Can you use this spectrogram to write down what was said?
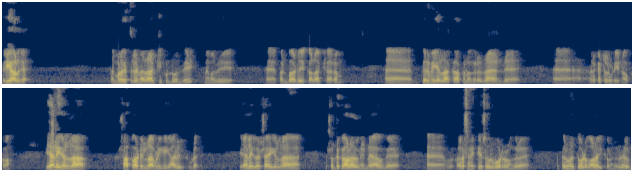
பெரிய ஆளுங்க. தமிழகத்தில் நல்லாட்சி கொண்டு வந்து நமது பண்பாடு கலாச்சாரம் பெருமையெல்லாம் காக்கணுங்கிறது தான் இந்த அறக்கட்டளையுடைய நோக்கம். ஏழைகள்லாம் சாப்பாடு இல்லாமலேயே யாரும் இருக்கக்கூடாது ஏழை விவசாயிகள்லாம் சொந்த காலால் நின்று அவங்க அரசனுக்கே சோறு போடுறவங்கிற பெருமிதத்தோடு வாழ வைக்கணுங்கிறது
